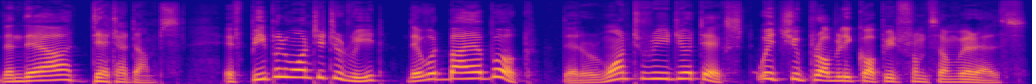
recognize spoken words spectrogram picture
Then there are data dumps. If people wanted to read, they would buy a book. They don't want to read your text, which you probably copied from somewhere else.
